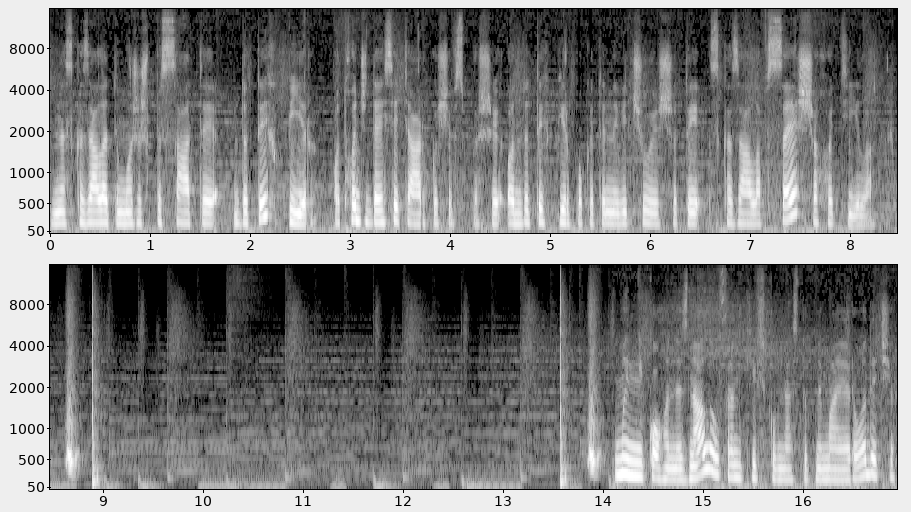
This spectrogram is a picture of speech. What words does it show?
Вона сказала, ти можеш писати до тих пір, от хоч 10 аркушів спиши, от до тих пір, поки ти не відчуєш, що ти сказала все, що хотіла. Ми нікого не знали у Франківську, в нас тут немає родичів.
